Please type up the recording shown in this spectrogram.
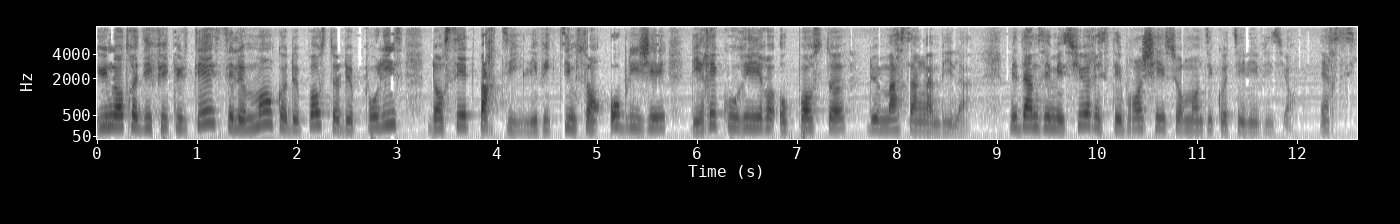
Une autre difficulté, c'est le manque de postes de police dans cette partie. Les victimes sont obligées de recourir au poste de Massangambila. Mesdames et messieurs, restez branchés sur Mandico Télévision. Merci.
